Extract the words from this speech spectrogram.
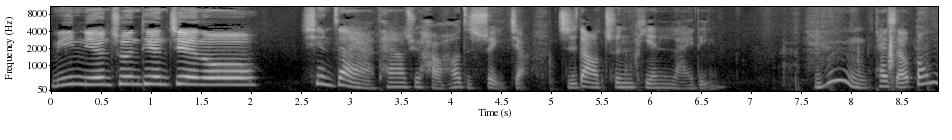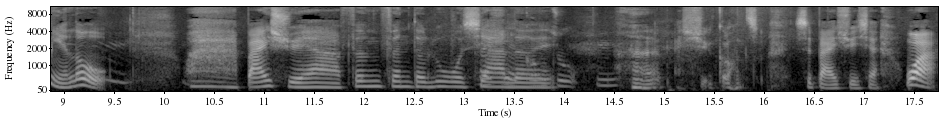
明年春天见哦。现在啊，他要去好好的睡觉，直到春天来临。嗯，开始要冬眠喽。哇，白雪啊，纷纷的落下了。白雪公主 是白雪下。哇，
